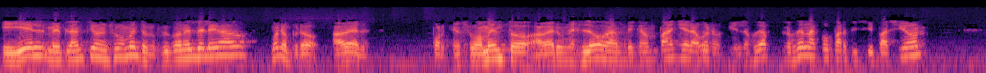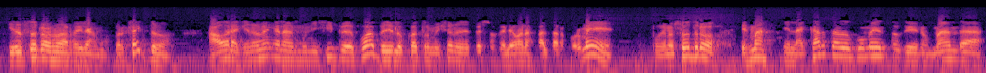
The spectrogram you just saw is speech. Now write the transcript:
y él me planteó en su momento que fui con el delegado, bueno, pero a ver, porque en su momento, a ver, un eslogan de campaña era, bueno, que nos, nos den la coparticipación y nosotros nos arreglamos. Perfecto. Ahora que no vengan al municipio después a pedir los cuatro millones de pesos que le van a faltar por mes. Porque nosotros, es más, en la carta de documento que nos manda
